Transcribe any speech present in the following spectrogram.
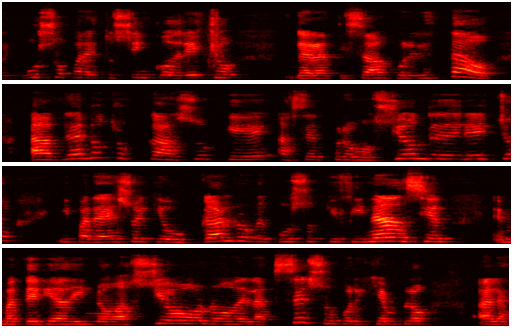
recursos para estos cinco derechos garantizados por el Estado. Habrá en otros casos que hacer promoción de derechos y para eso hay que buscar los recursos que financien en materia de innovación o el acceso, por ejemplo, a las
